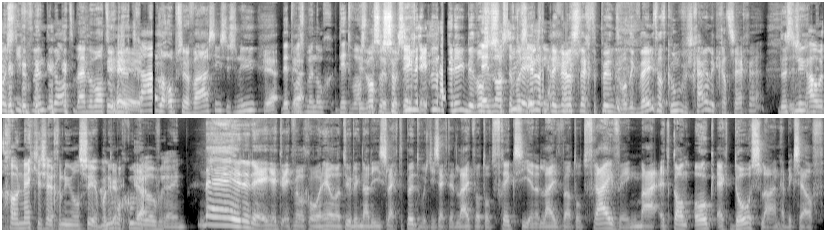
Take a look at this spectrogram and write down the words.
positieve punten gehad. We hebben wat Ja, ja, ja. neutrale observaties. Dus nu, Ja, dit was me nog... Dit was, Dit was me een subtiele inleiding. Dit was Dit een subtiele inleiding naar de slechte punten. Want ik weet wat Koen waarschijnlijk gaat zeggen. Dus, Dus nu... ik hou het gewoon netjes en genuanceerd. Maar nu mag Koen ja. eroverheen. Nee, nee, nee. Ik, ik wil gewoon heel natuurlijk naar die slechte punten. Want je zegt, het leidt wel tot frictie en het leidt wel tot wrijving. Maar het kan ook echt doorslaan, heb ik zelf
